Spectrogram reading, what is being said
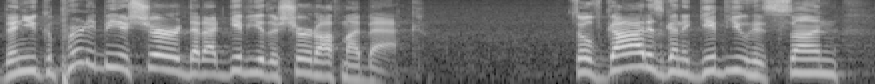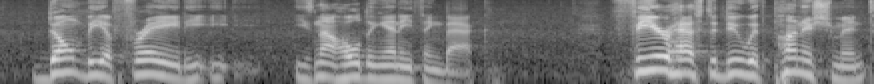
then you could pretty be assured that I'd give you the shirt off my back. So if God is going to give you his son, don't be afraid. He, he, he's not holding anything back. Fear has to do with punishment,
